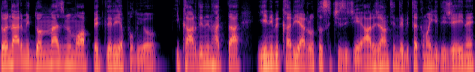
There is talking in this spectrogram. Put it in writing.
döner mi dönmez mi muhabbetleri yapılıyor. Icardi'nin hatta yeni bir kariyer rotası çizeceği, Arjantin'de bir takıma gideceğine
